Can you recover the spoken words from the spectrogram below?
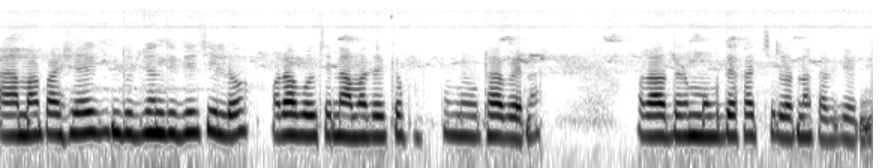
আর আমার পাশে দুজন দিদি ছিল, ওরা বলছে, না, আমাদেরকে তুমি উঠাবে না। ওরা ওদের মুখ দেখাচ্ছিল না তার জন্য।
